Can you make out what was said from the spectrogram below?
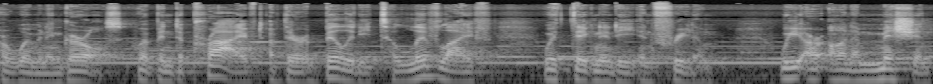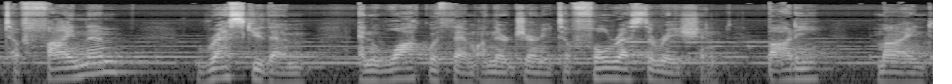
are women and girls who have been deprived of their ability to live life with dignity and freedom. We are on a mission to find them, rescue them, and walk with them on their journey to full restoration body, mind,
